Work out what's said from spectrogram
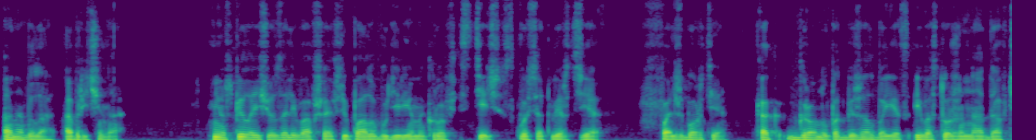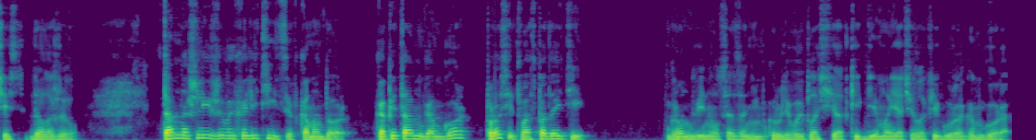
она была обречена. Не успела еще заливавшая всю палубу диремы кровь стечь сквозь отверстие в фальшборте, как к Грону подбежал боец и, восторженно отдав честь, доложил. «Там нашли живых элитийцев, командор. Капитан Гамгор просит вас подойти». Грон двинулся за ним к рулевой площадке, где маячила фигура Гамгора.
